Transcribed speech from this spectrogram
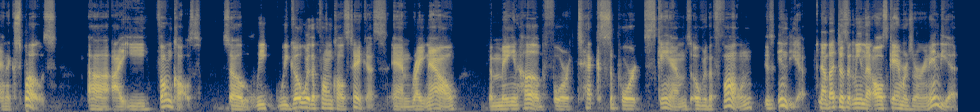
and expose, uh, i.e., phone calls. So we we go where the phone calls take us. And right now, the main hub for tech support scams over the phone is India. Now, that doesn't mean that all scammers are in India.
